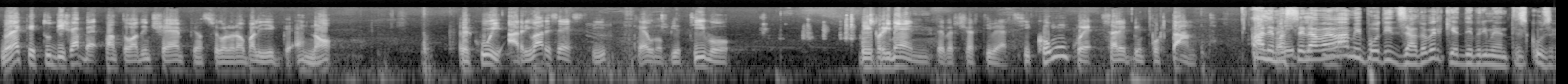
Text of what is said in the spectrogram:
non è che tu dici, vabbè, tanto vado in Champions con l'Europa League, eh no. Per cui arrivare sesti, che è un obiettivo deprimente per certi versi, comunque sarebbe importante. Ale, sarebbe ma se l'avevamo ipotizzato, perché è deprimente? Scusa.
